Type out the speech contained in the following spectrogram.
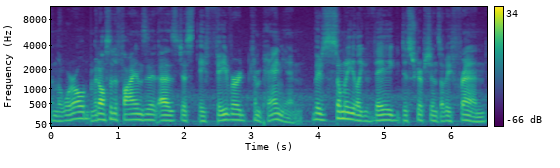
in the world. It also defines it as just a favored companion. There's so many like vague descriptions of a friend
